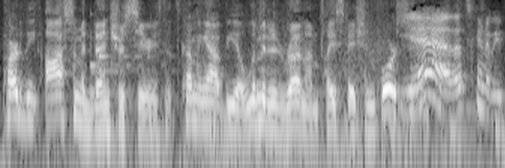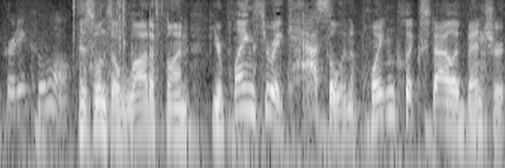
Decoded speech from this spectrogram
part of the awesome adventure series that's coming out via limited run on PlayStation 4 soon. Yeah, that's gonna be pretty cool. This one's a lot of fun. You're playing through a castle in a point and click style adventure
